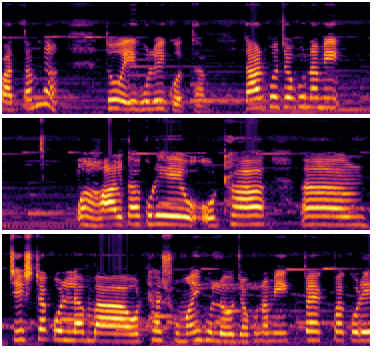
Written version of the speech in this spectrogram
পারতাম না, তো এগুলোই করতাম। তারপর যখন আমি হালকা করে ওঠা চেষ্টা করলাম বা ওঠার সময় হলো, যখন আমি এক পা এক পা করে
